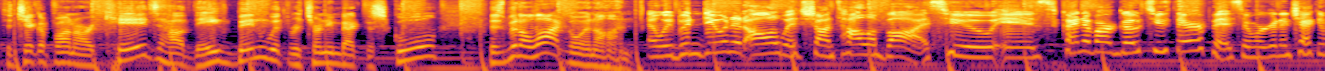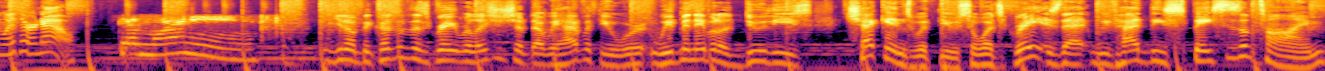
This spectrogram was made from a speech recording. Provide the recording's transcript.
to check up on our kids, how they've been with returning back to school. There's been a lot going on. And we've been doing it all with Shantala Boss, who is kind of our go-to therapist, and we're going to check in with her now. Good morning. You know, because of this great relationship that we have with you, we're, we've been able to do these check-ins with you. So what's great is that we've had these spaces of time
